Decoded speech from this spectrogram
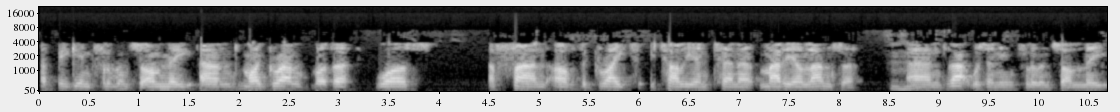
a big influence on me. And my grandmother was a fan of the great Italian tenor Mario Lanza. Mm-hmm. And that was an influence on me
